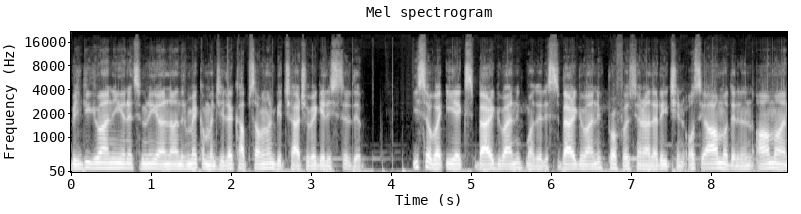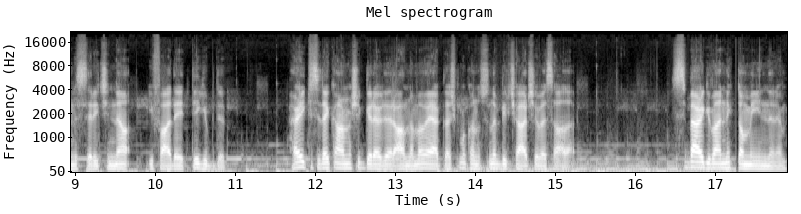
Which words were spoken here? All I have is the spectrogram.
bilgi güvenliği yönetimini yönlendirmek amacıyla kapsamlı bir çerçeve geliştirdi. ISO ve EX siber güvenlik modeli siber güvenlik profesyonelleri için OSI modelinin ağ mühendisleri için ne ifade ettiği gibidir. Her ikisi de karmaşık görevleri anlama ve yaklaşma konusunda bir çerçeve sağlar. Siber güvenlik domainleri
